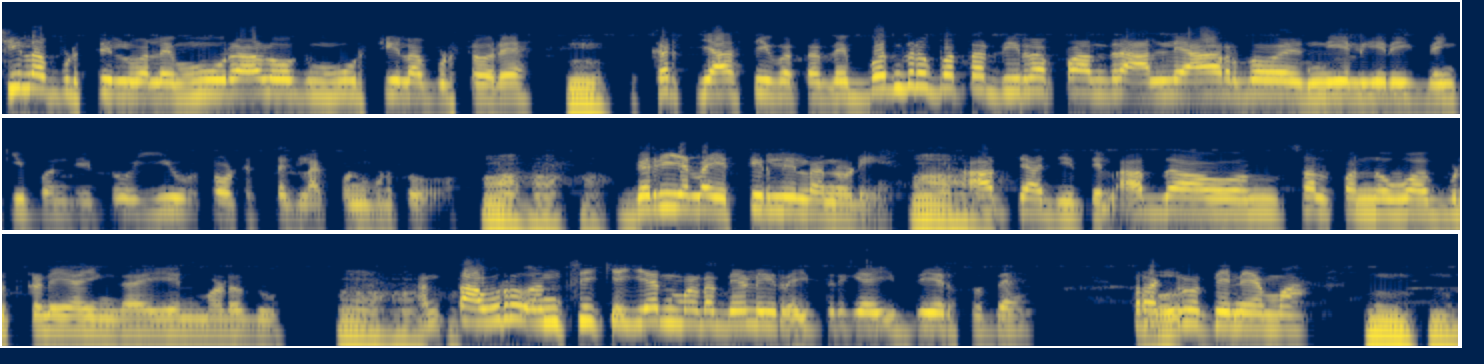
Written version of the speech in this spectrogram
ಚೀಲ ಬಿಡಿಸ್ತಿಲ್ವಲ್ಲ ಮೂರಾಳು ಹೋಗಿ ಮೂರ್ ಚೀಲ ಬಿಡ್ಸವ್ರೆ. ಖರ್ಚು ಜಾಸ್ತಿ ಬರ್ತದೆ. ಬಂದ್ರು ಬರ್ತದ ಇರಪ್ಪ ಅಂದ್ರೆ ಅಲ್ಲಿ ಯಾರ್ದೋ ನೀಲಗಿರಿಗೆ ಬೆಂಕಿ ಬಂದಿದ್ದು ಇವ್ರ ತೋಟಕ್ಕೆ ತಗ್ಲಾಕೊಂಡ್ಬಿಡ್ತು ಗರಿ ಎಲ್ಲ ಎತ್ತಿರ್ಲಿಲ್ಲ ನೋಡಿ. ಆ ತ್ಯಾಜ್ಯ ಇದ್ದಿಲ್ಲ. ಅದ ಒಂದ್ ಸ್ವಲ್ಪ ನೋವಾಗ್ಬಿಡ್ತು ಕಣಯ್ಯ ಹಿಂಗ ಏನ್ ಮಾಡೋದು? ಅಂತ ಅವರು ಅನ್ಸಿಕೆ ಏನ್ ಮಾಡೋದ್ ಹೇಳಿ ರೈತರಿಗೆ ಇದ್ದೇ ಇರ್ತದೆ. ಪ್ರಕೃತಿ ನಿಯಮ. ಹ್ಮ್ ಹ್ಮ್.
